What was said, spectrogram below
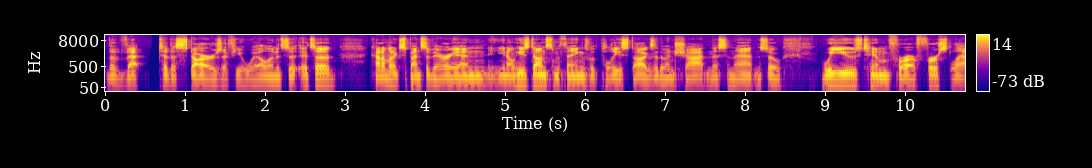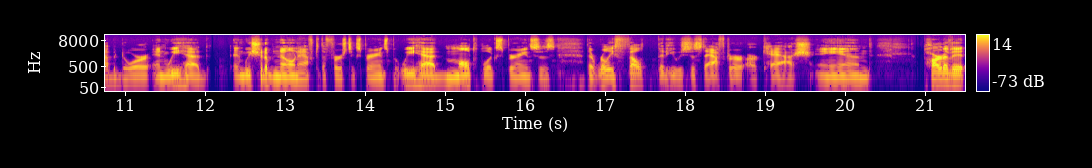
the vet to the stars, if you will. And it's a it's a kind of an expensive area, and you know he's done some things with police dogs that have been shot and this and that. And so we used him for our first Labrador, and we had and we should have known after the first experience, but we had multiple experiences that really felt that he was just after our cash. And part of it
